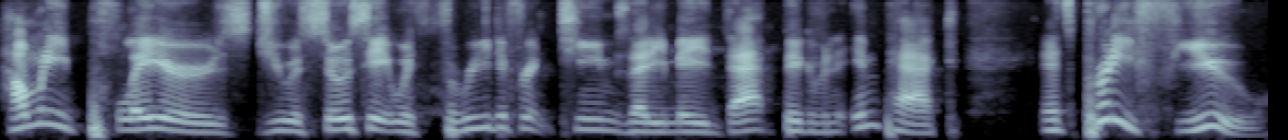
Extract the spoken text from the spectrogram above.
how many players do you associate with three different teams that he made that big of an impact? And it's pretty few.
